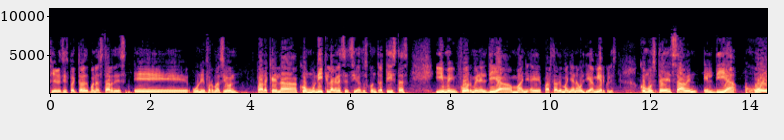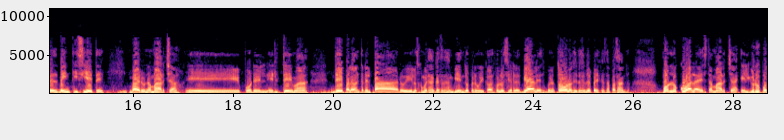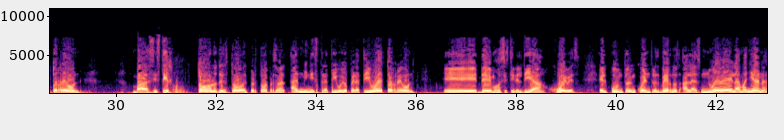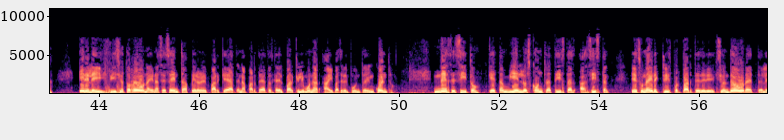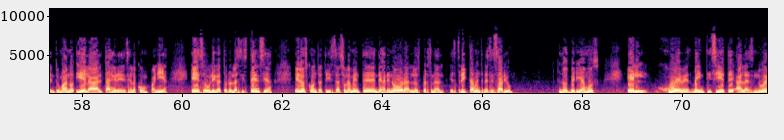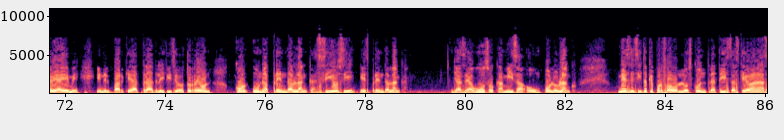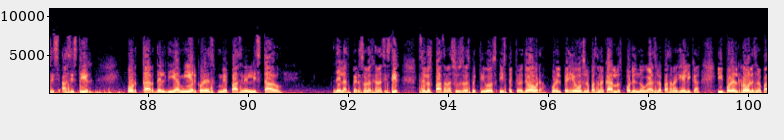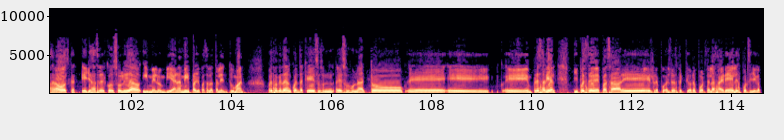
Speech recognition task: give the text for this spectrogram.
Señores inspectores, buenas tardes. Eh, una información para que la comunique, la haga necesidad a sus contratistas y me informen el día eh, pasado de mañana o el día miércoles. Como ustedes saben, el día jueves 27 va a haber una marcha eh, por el, el, tema de para levantar el paro y los comerciantes que se están viendo perjudicados por los cierres viales, bueno, toda la situación del país que está pasando. Por lo cual a esta marcha el Grupo Torreón va a asistir. Los de, todo, el, personal administrativo y operativo de Torreón eh, debemos asistir el día jueves. El punto de encuentro es vernos a las 9 de la mañana en el edificio Torreón, hay una 60, pero en el parque en la parte de atrás que hay el Parque Limonar, ahí va a ser el punto de encuentro. Necesito que también los contratistas asistan es una directriz por parte de Dirección de Obra, de Talento Humano y de la alta gerencia de la compañía. Es obligatorio la asistencia, eh, los contratistas solamente deben dejar en obra los personal estrictamente necesario. Nos veríamos el jueves 27 a las 9 a.m. en el parque de atrás del edificio Torreón con una prenda blanca. Sí o sí es prenda blanca, ya sea buzo, camisa o un polo blanco necesito que por favor los contratistas que van a asistir por tarde el día miércoles me pasen el listado de las personas que van a asistir. Se los pasan a sus respectivos inspectores de obra. Por el PGU se lo pasan a Carlos, por el Nogar se lo pasan a Angélica y por el Roble se lo pasan a Oscar. Ellos hacen el consolidado y me lo envían a mí para yo pasarlo a talento humano. Pues para que tengan cuenta que eso es un, eso es un acto eh, empresarial y pues se debe pasar el, el respectivo reporte de las ARLs por si llega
